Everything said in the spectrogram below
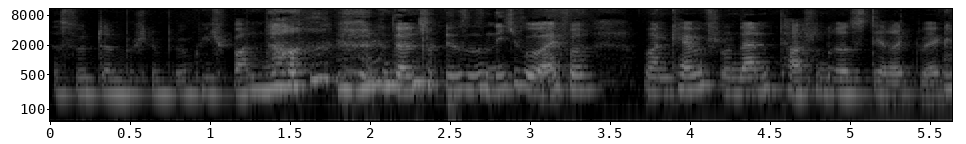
Das wird dann bestimmt irgendwie spannender. dann ist es nicht so einfach, man kämpft und dann Taschenriss direkt weg.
